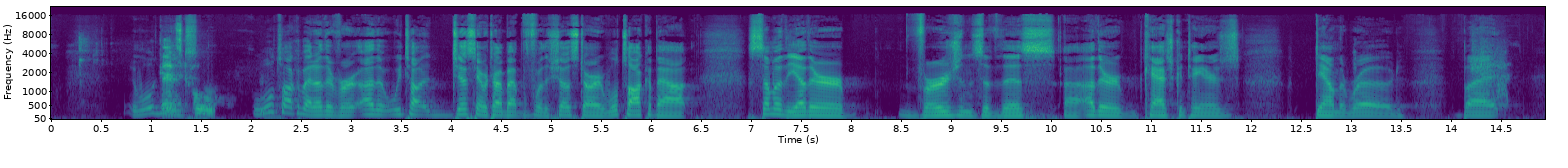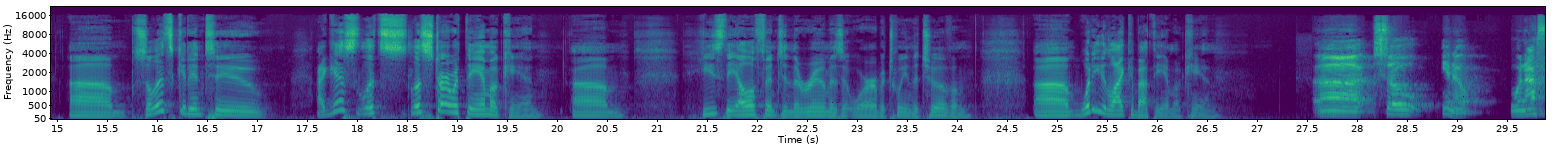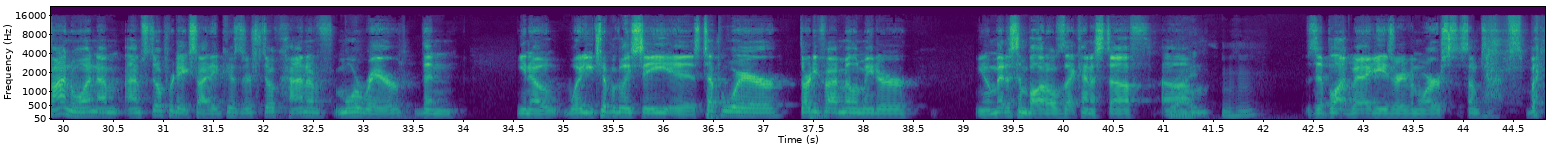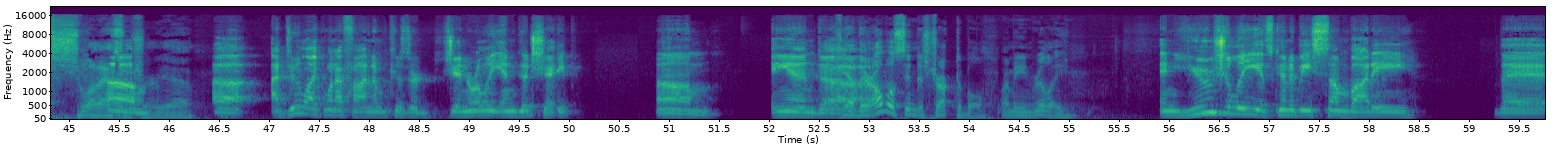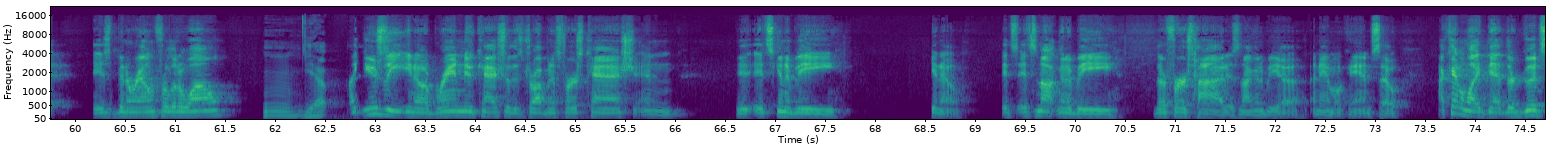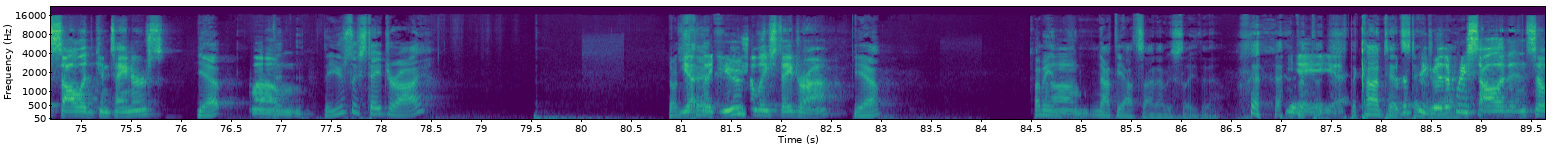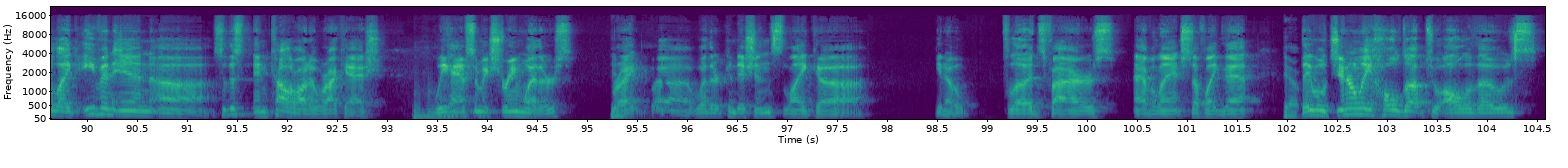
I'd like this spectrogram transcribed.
And we'll get That's into- cool. We'll talk about other ver- other. We talk. Jesse and I were talking about before the show started. We'll talk about some of the other versions of this, uh, other cache containers down the road. But um, so let's get into. I guess let's let's start with the ammo can. Um, he's the elephant in the room, as it were, between the two of them. Um, what do you like about the ammo can? Uh, so you know, when I find one, I'm I'm still pretty excited because they're still kind of more rare than you know what you typically see is Tupperware, 35 millimeter, you know, medicine bottles, that kind of stuff. Um, Mm-hmm. Ziploc baggies are even worse sometimes, but Well, that's Um, for sure. Yeah. uh, I do like when I find them because they're generally in good shape. Um, and uh, yeah, they're almost indestructible. I mean, really. and usually it's going to be somebody that has been around for a little while. Mm, yep. Like usually, you know, a brand new cacher that's dropping his first cache, and it, it's going to be, you know, it's it's not going to be their first hide is not going to be a an ammo can. So I kind of like that. They're good, solid containers. Yep. Um, They usually stay dry. Don't yeah, they usually stay dry. yeah. I mean, Um, not the outside, obviously. The Yeah, yeah, yeah. the content They're pretty good. They're pretty solid, and so like even in uh, so this in Colorado where I cache, Mhm. we have some extreme weathers, Yeah. right? Uh, weather conditions like uh, you know floods, fires, avalanche, stuff like that. Yep. They will generally hold up to all of those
